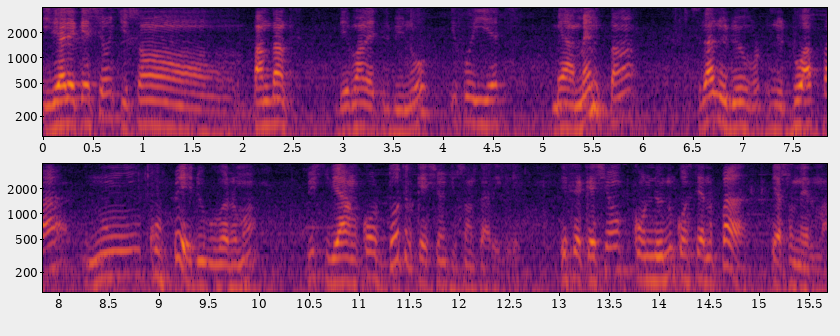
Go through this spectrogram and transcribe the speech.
Il y a des questions qui sont pendantes devant les tribunaux, il faut y être. Mais en même temps, cela ne, ne doit pas nous couper du gouvernement, puisqu'il y a encore d'autres questions qui sont à régler. Et ces questions ne nous concernent pas personnellement,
